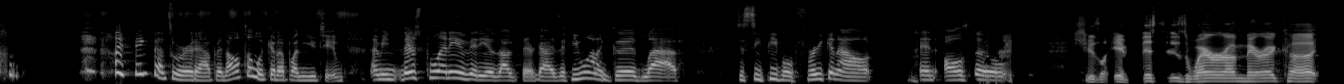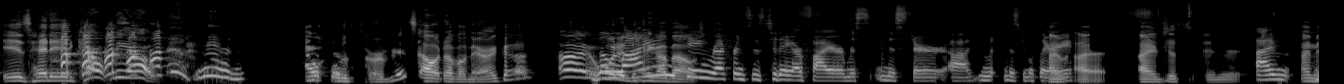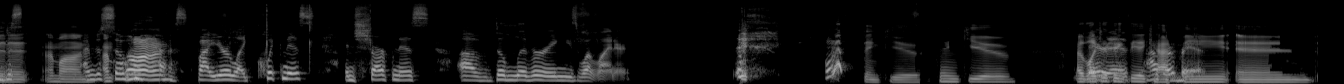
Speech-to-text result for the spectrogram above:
I think that's where it happened. I'll have to look it up on YouTube. I mean, there's plenty of videos out there, guys. If you want a good laugh to see people freaking out and also She was like, if this is where America is headed, count me out. man, out of service, out of America. I the wouldn't Lion hang about. King references today are fire, Miss, Mr. Uh, Mr. McClary. I'm, I, I'm just in it. I'm I'm in just, it. I'm on. I'm just I'm so on. impressed by your like quickness and sharpness of delivering these one-liners. Thank you. Thank you. I'd There like to thank the Academy and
